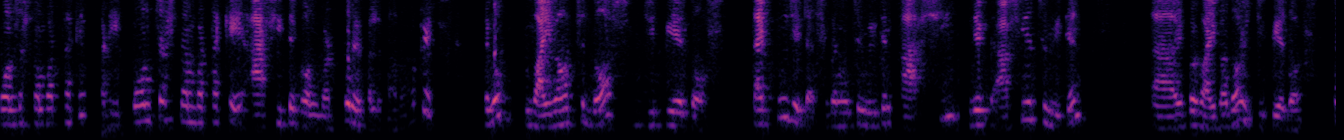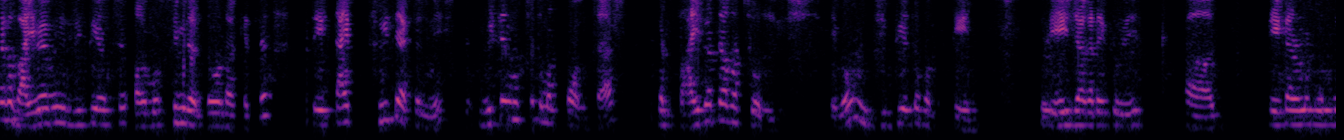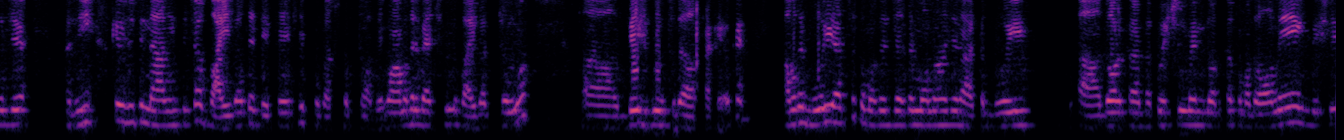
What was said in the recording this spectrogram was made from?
পঞ্চাশ নাম্বার থাকে, আর এই পঞ্চাশ নাম্বারটাকে আশিতে কনভার্ট করে ফেলে তারা ওকে এবং ভাইভা হচ্ছে দশ জিপিএ দশ। টাইপ টু যেটা, সেটা হচ্ছে রিটেন আশি যে আশি হচ্ছে রিটেন এরপর ভাইভা দশ জিপিএ দশ। দেখো ভাইভা এবং জিপিএ হচ্ছে অলমোস্ট সিমিলার দুটার ক্ষেত্রে এই টাইপ থ্রিতে একটা জিনিস রিটেন হচ্ছে তোমার পঞ্চাশ বাট ভাইভাতে আবার চল্লিশ, এবং জিপিএ তো কত টেন তো এই জায়গাটা একটু রিস্ক এই কারণে বলব যে রিক্স কেউ যদি না নিতে চাও ভাইভাতে ডেফিনেটলি ফোকাস করতে হবে। এবং আমাদের ব্যাচ কিন্তু ভাইভার জন্য বেশ গুরুত্ব দেওয়া থাকে ওকে আমাদের বই আছে, তোমাদের যাদের মনে হয় যে একটা বই দরকার বা কোয়েশ্চেন ব্যাংক দরকার, তোমাদের অনেক বেশি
